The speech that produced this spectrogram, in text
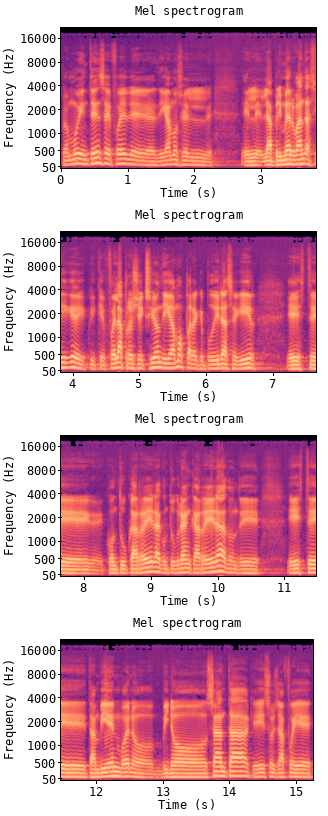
Fue muy intensa y fue, el, digamos, el, el- la primer banda así que, que fue la proyección, digamos, para que pudiera seguir este, con tu carrera, con tu gran carrera, donde este, también, bueno, vino Santa, que eso ya fue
